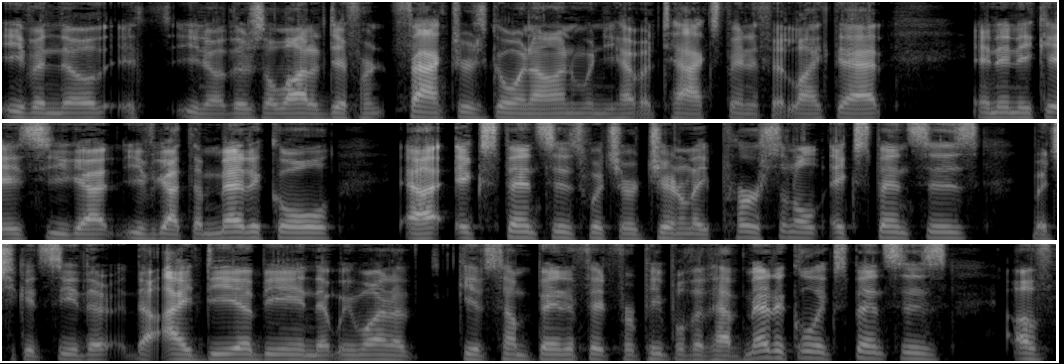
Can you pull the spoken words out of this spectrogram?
even though it's, you know, there's a lot of different factors going on when you have a tax benefit like that. In any case, you got, you've got the medical uh, expenses, which are generally personal expenses, but you can see the, the idea being that we want to give some benefit for people that have medical expenses of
